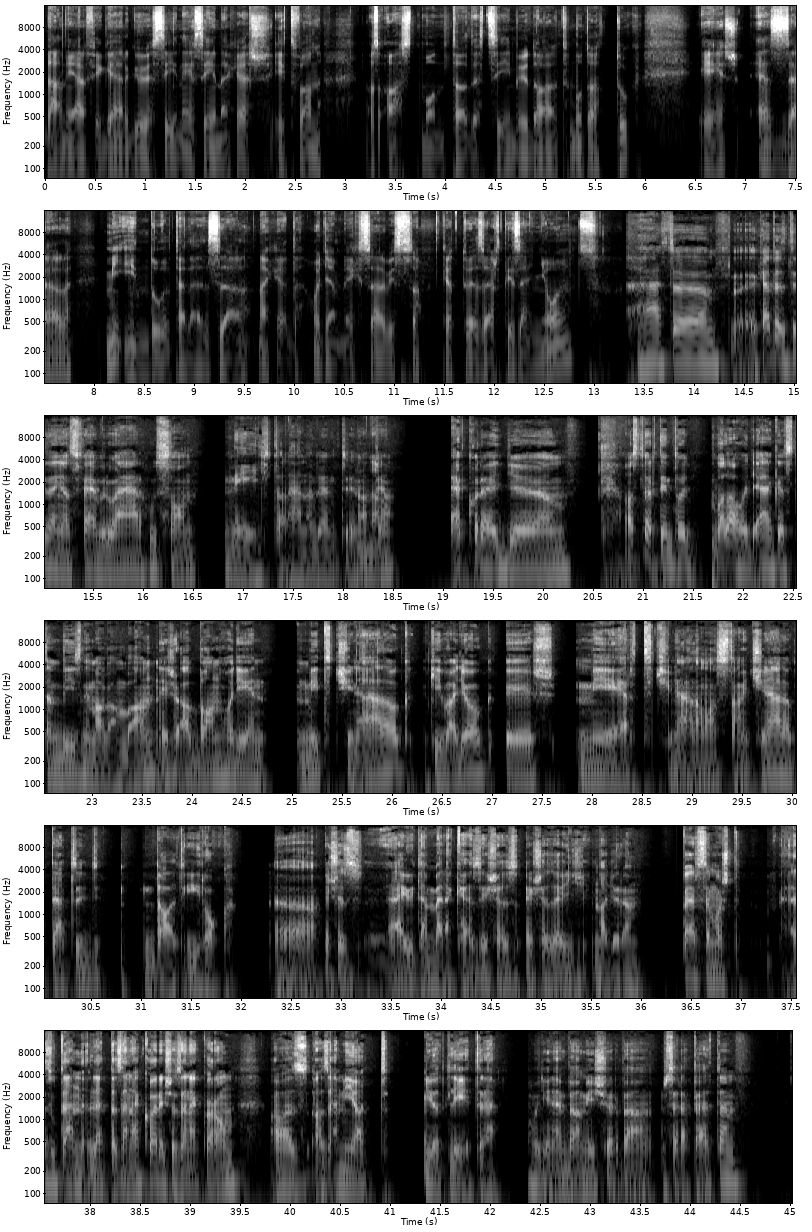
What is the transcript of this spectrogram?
Dániel Figergő, színész énekes. Itt van az Azt mondtad című dalt mutattuk, és ezzel mi indult el ezzel neked? Hogy emlékszel vissza? 2018? Hát 2018. február 24 talán a döntő napja. Na ekkor egy Az történt, hogy valahogy elkezdtem bízni magamban, és abban, hogy én mit csinálok, ki vagyok, és miért csinálom azt, amit csinálok, tehát hogy dalt írok. És ez eljut emberekhez, és ez, és ez egy nagy öröm. Persze most ezután lett a zenekar, és a zenekarom az, az emiatt jött létre, hogy én ebbe a műsorban szerepeltem.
